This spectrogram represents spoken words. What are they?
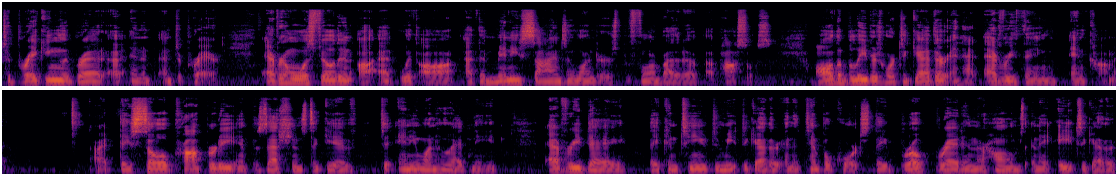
to breaking the bread uh, and, and to prayer. Everyone was filled in awe, at, with awe at the many signs and wonders performed by the apostles. All the believers were together and had everything in common. All right, they sold property and possessions to give to anyone who had need. Every day they continued to meet together in the temple courts. They broke bread in their homes and they ate together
